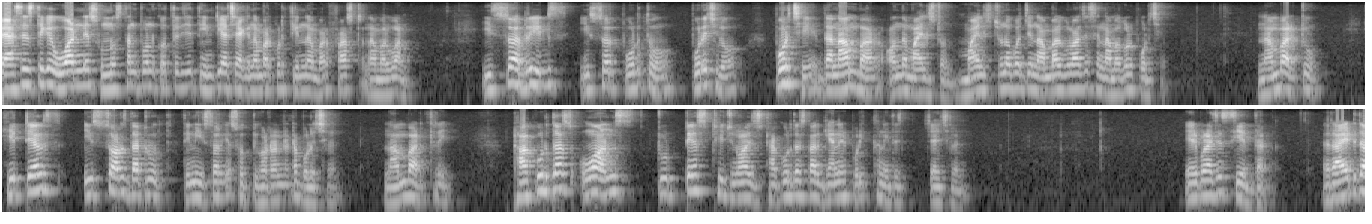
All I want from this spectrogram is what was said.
প্যাসেজ থেকে ওয়ার্ড নিয়ে শূন্যস্থান পূরণ করতে দিয়ে তিনটি আছে, এক নাম্বার করে তিন number first number one Ishwar reads Ishwar পড়তো, পড়েছিল, পড়ছে the number on the milestone মাইলস্টোনের উপর যে নাম্বারগুলো আছে সে নাম্বারগুলো পড়ছে। Number two he tells Ishwar the truth তিনি ঈশ্বরকে সত্যি ঘটনাটা বলেছিলেন। Number three Thakurdas wants to test his knowledge Thakurdas তার জ্ঞানের পরীক্ষা নিতে চাইছিলেন। এরপর আছে সি এর দাগ write the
